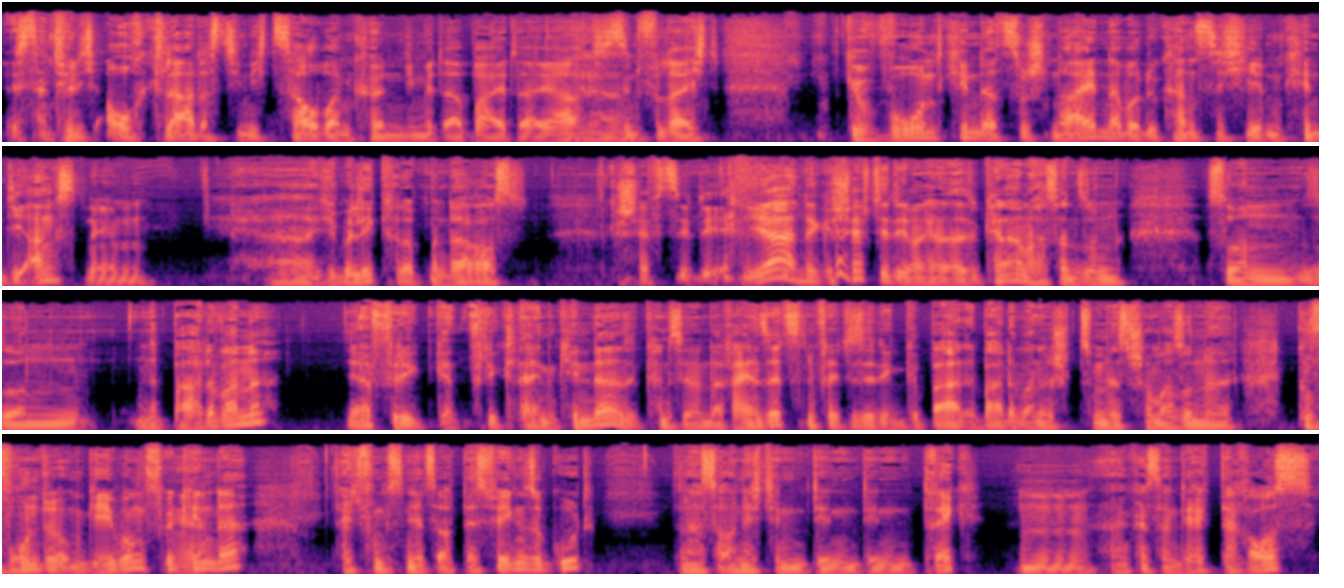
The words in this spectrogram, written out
Ist natürlich auch klar, dass die nicht zaubern können, die Mitarbeiter. Ja, Ja. die sind vielleicht gewohnt, Kinder zu schneiden, aber du kannst nicht jedem Kind die Angst nehmen. Ja, ich überlege gerade, ob man daraus Geschäftsidee. Ja, eine Geschäftsidee. Man kann, also, keine Ahnung, hast dann so, ein, so, ein, so ein, eine Badewanne, ja, für die, für die kleinen Kinder. Kannst du dann da reinsetzen. Vielleicht ist ja die Badewanne zumindest schon mal so eine gewohnte Umgebung für Ja. Kinder. Vielleicht funktioniert es auch deswegen so gut. Dann hast du auch nicht den, den, den Dreck. Mhm. Dann kannst du dann direkt da raus.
